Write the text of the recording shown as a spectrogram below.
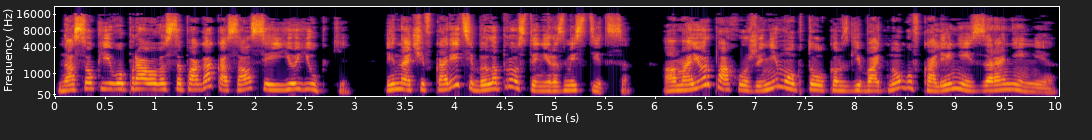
Носок его правого сапога касался ее юбки, иначе в карете было просто не разместиться. А майор, похоже, не мог толком сгибать ногу в колене из-за ранения.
